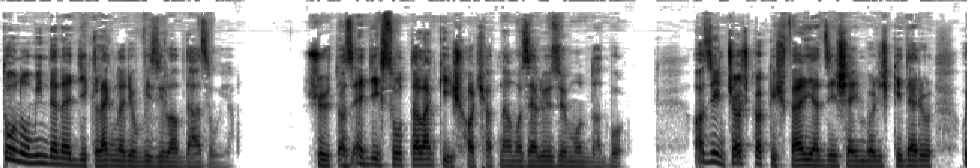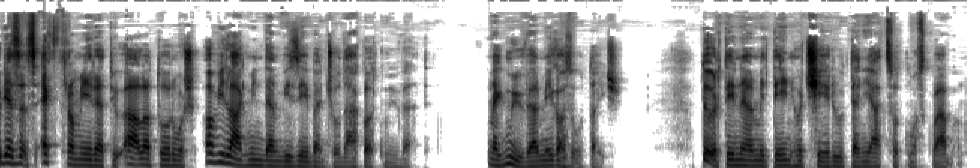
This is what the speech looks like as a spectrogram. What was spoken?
Tónó minden egyik legnagyobb vízilabdázója. Sőt, az egyik szót talán ki is hagyhatnám az előző mondatból. Az én csacska kis feljegyzéseimből is kiderül, hogy ez az extra méretű állatorvos a világ minden vizében csodákat művelt. Meg művel még azóta is. Történelmi tény, hogy sérülten játszott Moszkvában.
